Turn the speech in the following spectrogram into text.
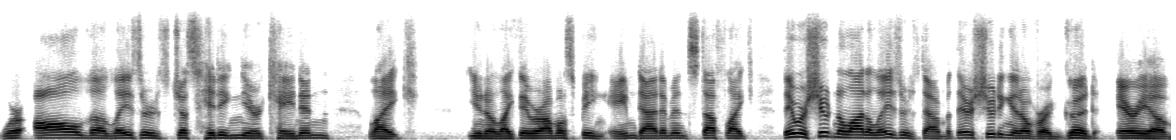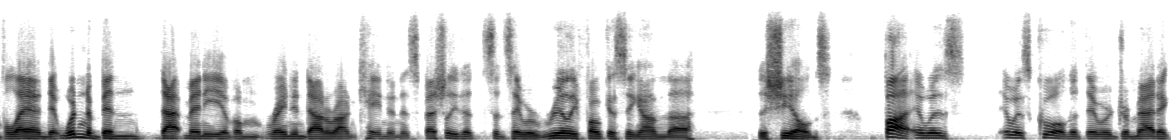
were all the lasers just hitting near Kanan, like, you know, like they were almost being aimed at him and stuff. Like they were shooting a lot of lasers down, but they were shooting it over a good area of land. It wouldn't have been that many of them raining down around Kanan, especially that since they were really focusing on the the shields. But it was it was cool that they were dramatic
